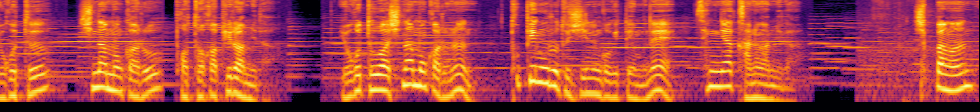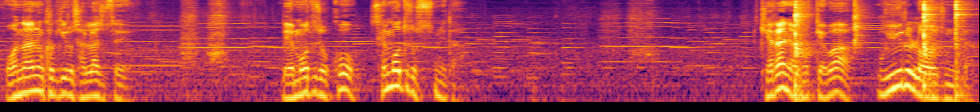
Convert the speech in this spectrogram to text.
요거트, 시나몬 가루, 버터가 필요합니다. 요거트와 시나몬 가루는 토핑으로 드시는 거기 때문에 생략 가능합니다. 식빵은 원하는 크기로 잘라주세요 네모도 좋고 세모도 좋습니다. 계란 6개와 우유를 넣어줍니다.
